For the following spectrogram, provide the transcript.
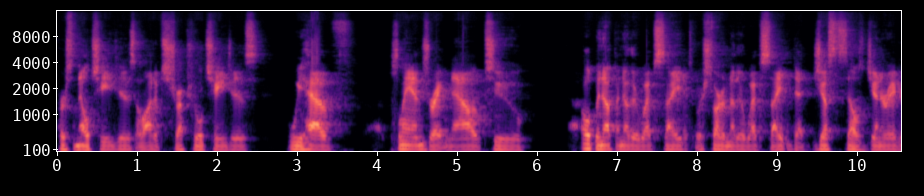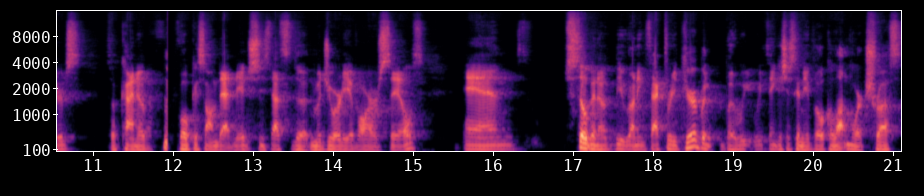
personnel changes a lot of structural changes we have plans right now to open up another website or start another website that just sells generators. So kind of focus on that niche since that's the majority of our sales. And still going to be running factory pure, but but we, we think it's just going to evoke a lot more trust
